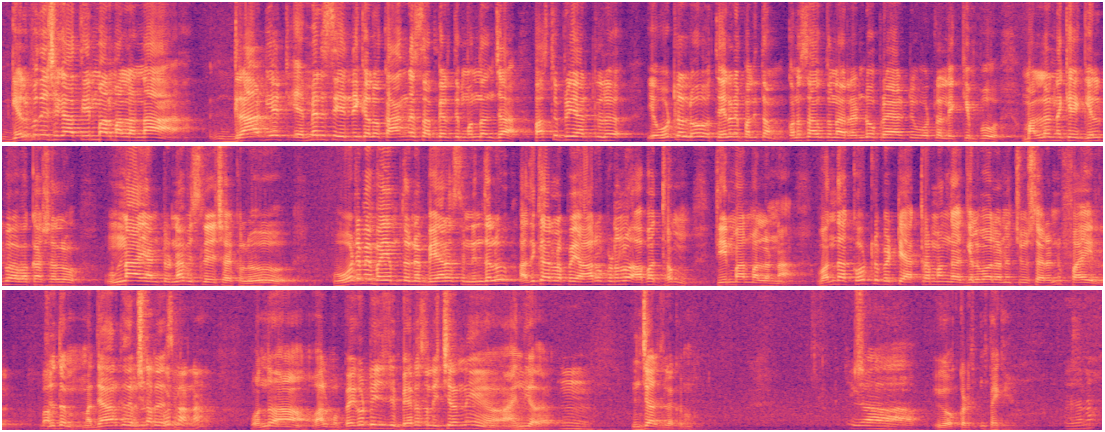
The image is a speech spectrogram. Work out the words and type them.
గెలుపు దిశగా తీర్మానం మల్లన్న గ్రాడ్యుయేట్ ఎమ్మెల్సీ ఎన్నికలో కాంగ్రెస్ అభ్యర్థి ముందంజ ఫస్ట్ ప్రియారిటీలో ఓట్లలో తేలని ఫలితం కొనసాగుతున్న రెండో ప్రయారిటీ ఓట్ల లెక్కింపు. మల్లన్నకే గెలుపు అవకాశాలు ఉన్నాయంటున్న విశ్లేషకులు. ఓటమి భయంతో బీఆర్ఎస్ నిందలు అధికారులపై ఆరోపణలు అబద్ధం తీర్మానం మల్లన్న వంద కోట్లు పెట్టి అక్రమంగా గెలవాలని చూశారని ఫైర్. చూద్దాం మధ్యాహ్నం వంద వాళ్ళు ముప్పై కోట్లు బీఆర్ఎస్లు ఇచ్చారని అయింది కదా. ఇన్ఛార్జ్లకు. ఇక ఇక ఒక్కటి పైకి. ఏదన్నా?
